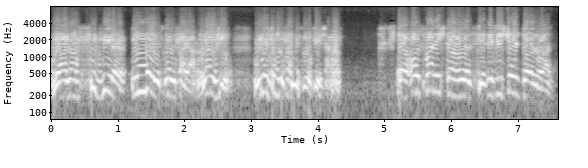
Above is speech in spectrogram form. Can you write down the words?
We are on a severe, immense gunfire, rifle. We need to move from this location. Yeah, all Spanish now, this is Trenton one.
